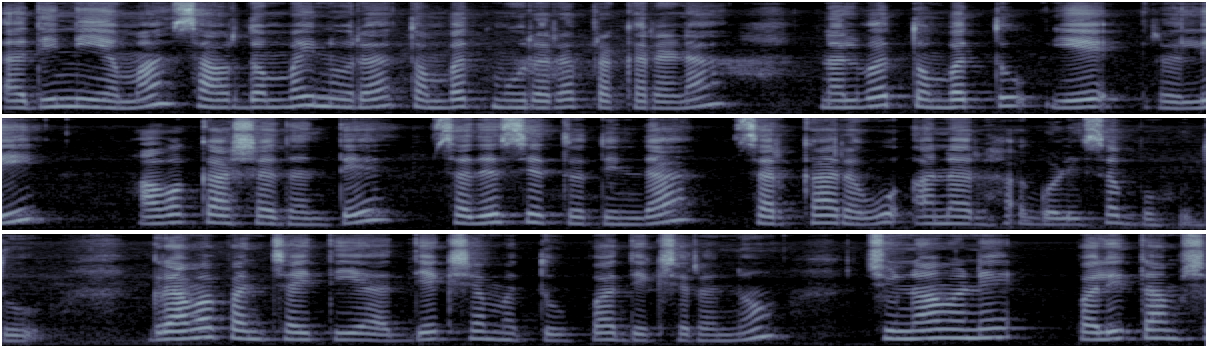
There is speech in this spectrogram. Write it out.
ಅಧಿನಿಯಮ ಸಾವಿರದ ಒಂಬೈನೂರ ತೊಂಬತ್ತ್ಮೂರರ ಪ್ರಕರಣ ನಲವತ್ತೊಂಬತ್ತು ಎ ರಲ್ಲಿ ಅವಕಾಶದಂತೆ ಸದಸ್ಯತ್ವದಿಂದ ಸರ್ಕಾರವು ಅನರ್ಹಗೊಳಿಸಬಹುದು. ಗ್ರಾಮ ಪಂಚಾಯಿತಿಯ ಅಧ್ಯಕ್ಷ ಮತ್ತು ಉಪಾಧ್ಯಕ್ಷರನ್ನು ಚುನಾವಣೆ ಫಲಿತಾಂಶ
